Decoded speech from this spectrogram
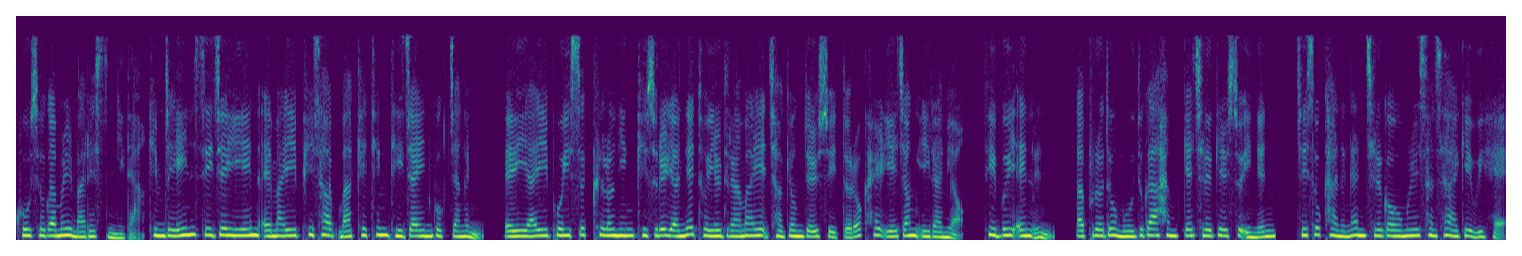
소감을 말했습니다. 김재인 CJ ENM IP 사업 마케팅 디자인 국장은 AI voice cloning 기술을 연내 토일 드라마에 적용될 수 있도록 할 예정이라며 TVN은 앞으로도 모두가 함께 즐길 수 있는 지속 가능한 즐거움을 선사하기 위해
